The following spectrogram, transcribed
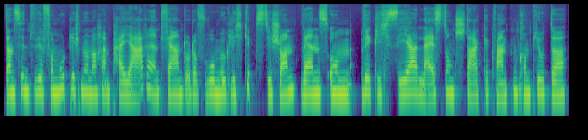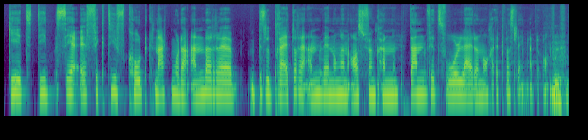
dann sind wir vermutlich nur noch ein paar Jahre entfernt oder womöglich gibt es die schon, wenn es um wirklich sehr leistungsstarke Quantencomputer geht, die sehr effektiv Code knacken oder andere ein bisschen breitere Anwendungen ausführen können, dann wird es wohl leider noch etwas länger dauern.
